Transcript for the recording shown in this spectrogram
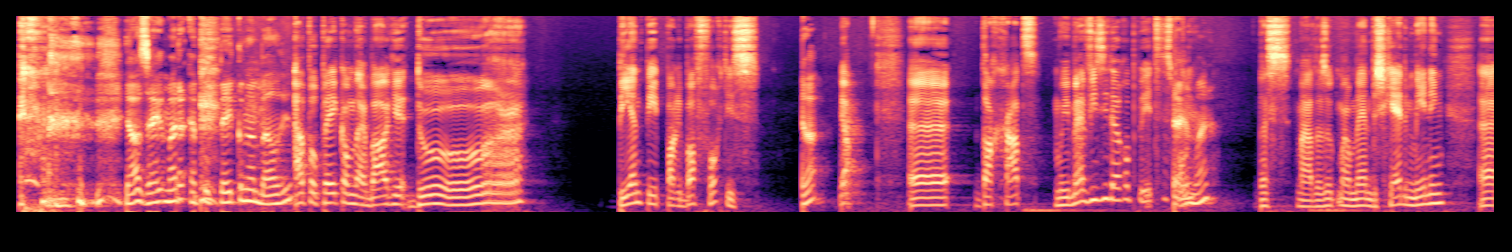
Ja, zeg maar, Apple Pay komt naar België. Apple Pay komt naar België door BNP Paribas Fortis. Ja, Ja, uh, dat gaat... Moet je mijn visie daarop weten? zeg maar. Dat is, maar dat is ook maar mijn bescheiden mening. Uh,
